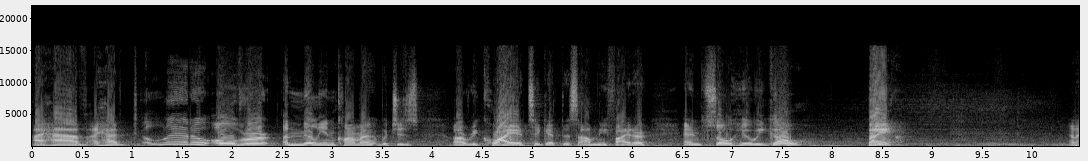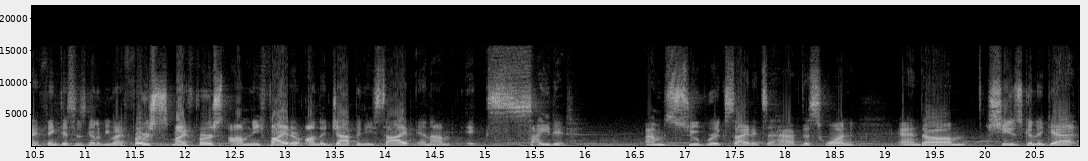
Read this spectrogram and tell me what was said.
I have I have a little over a million karma, which is uh, required to get this Omni Fighter. And so here we go. Bam! And I think this is going to be my first my first Omni Fighter on the Japanese side. And I'm excited. I'm super excited to have this one. And um, she's going to get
